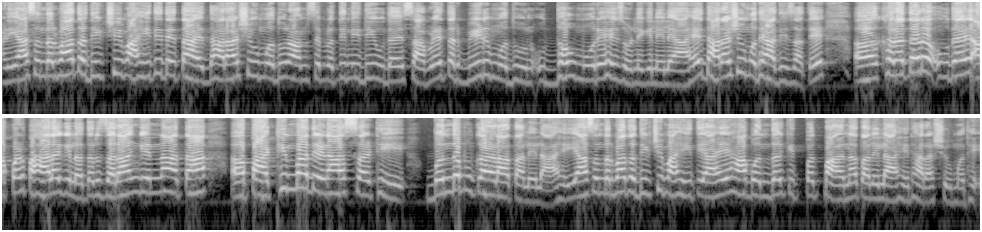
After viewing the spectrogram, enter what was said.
आणि या संदर्भात अधिकची माहिती देत आहेत धाराशिव मधून आमचे प्रतिनिधी उदय साबळे तर बीड मधून उद्धव मोरे हे जोडले गेलेले आहे धाराशिवमध्ये आधी जाते. खर तर उदय आपण पाहायला गेलं तर जरांगेंना आता पाठिंबा देण्यासाठी बंद पुकारण्यात आलेला आहे. या संदर्भात अधिकची माहिती आहे. हा बंद कितपत पाळण्यात आलेला आहे धाराशिवमध्ये?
